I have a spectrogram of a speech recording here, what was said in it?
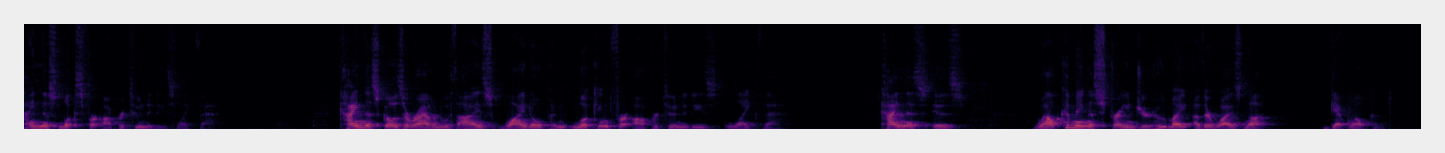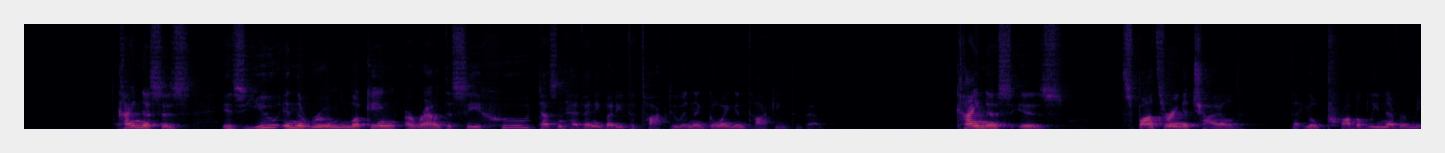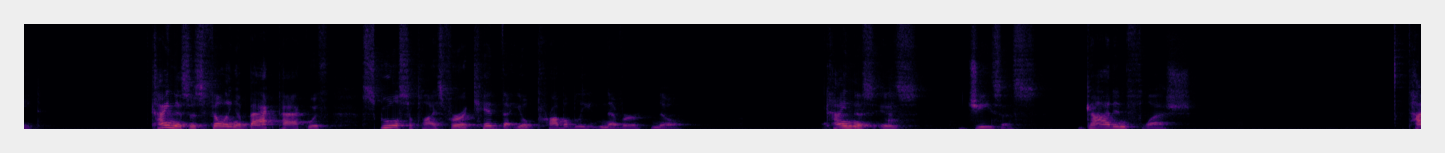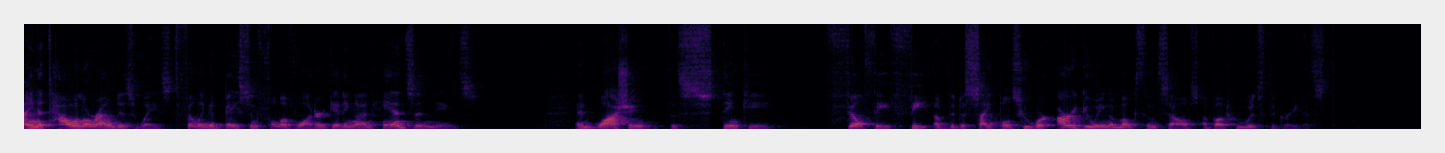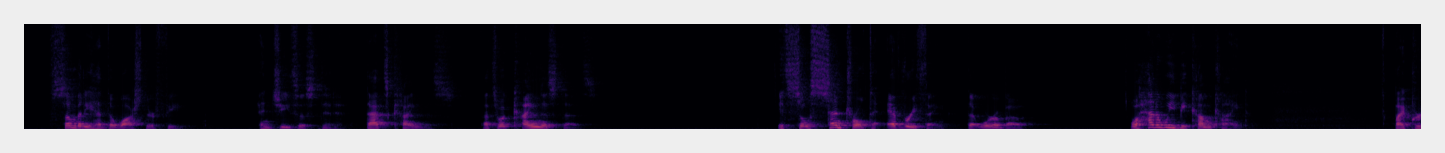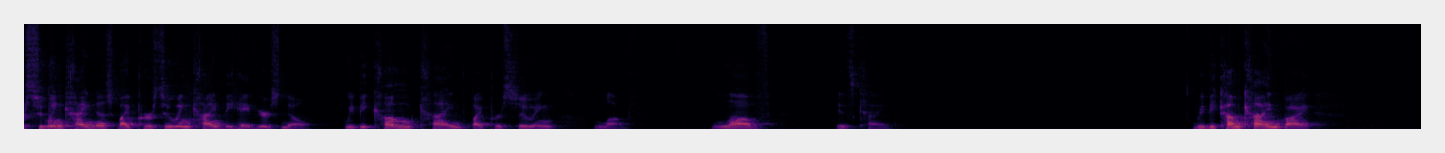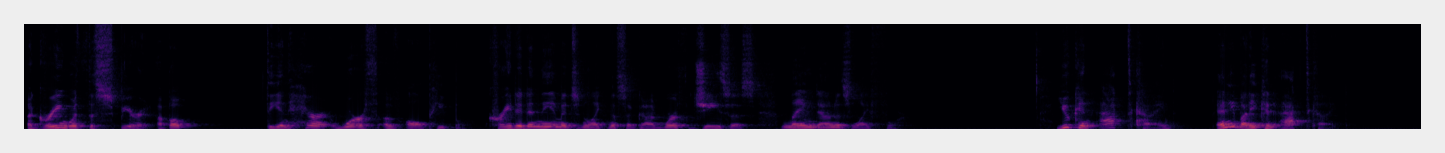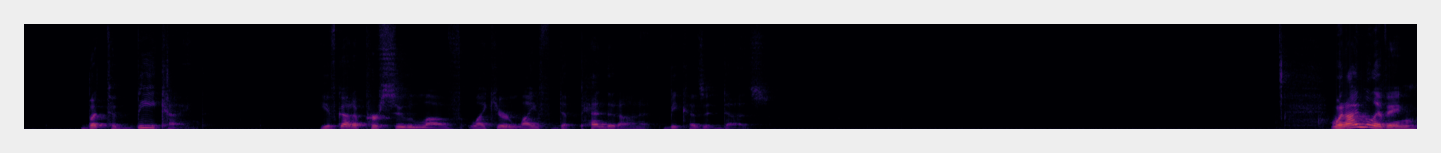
Kindness looks for opportunities like that. Kindness goes around with eyes wide open, looking for opportunities like that. Kindness is welcoming a stranger who might otherwise not get welcomed. Kindness is, is you in the room looking around to see who doesn't have anybody to talk to and then going and talking to them. Kindness is sponsoring a child that you'll probably never meet. Kindness is filling a backpack with school supplies for a kid that you'll probably never know. Kindness is Jesus, God in flesh, tying a towel around his waist, filling a basin full of water, getting on hands and knees, and washing the stinky, filthy feet of the disciples who were arguing amongst themselves about who was the greatest. Somebody had to wash their feet, and Jesus did it. That's kindness. That's what kindness does. It's so central to everything that we're about. Well, how do we become kind? By pursuing kindness, by pursuing kind behaviors? No. We become kind by pursuing love. Love is kind. We become kind by agreeing with the Spirit about the inherent worth of all people created in the image and likeness of God, worth Jesus laying down his life for. You can act kind, anybody can act kind, but to be kind, you've got to pursue love like your life depended on it because it does. When I'm living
